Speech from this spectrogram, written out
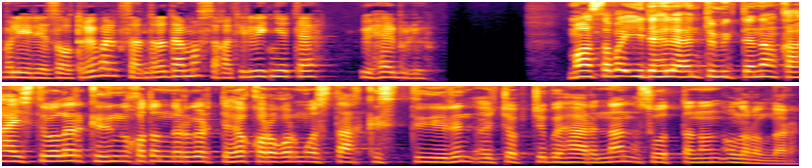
Валерия Золотарева, Александр Адамов, Сақа телевидениеті, үйә бүлі. Масаба идәһләһен түміктенен қағайыстывалар күйінгі қотонныргөр төһө қорғыр мұстақ кістырын өчөпчі бұхарынан суоттанан оларылар.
